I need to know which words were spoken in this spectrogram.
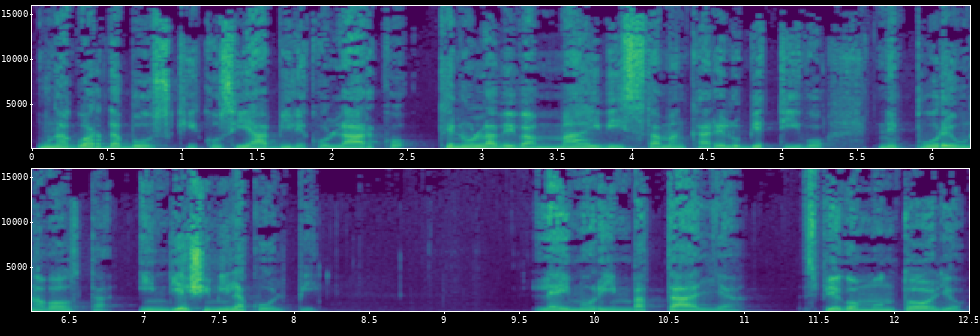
una guardaboschi così abile con l'arco che non l'aveva mai vista mancare l'obiettivo, neppure una volta in diecimila colpi. Lei morì in battaglia, spiegò Montolio,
